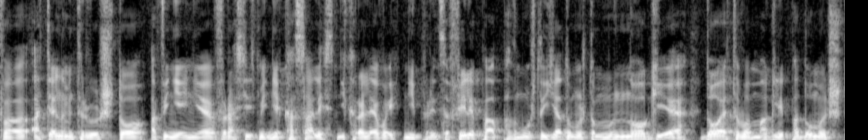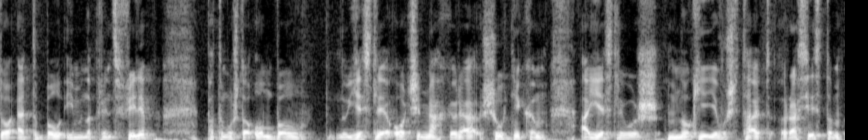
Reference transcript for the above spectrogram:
в отдельном интервью, что обвинения в расизме не касались ни королевы, ни принца Филиппа, потому что я думаю, что многие до этого могли подумать, что это был именно принц Филипп, потому что он был, ну, если очень мягко говоря, шутником, а если уж многие его считают расистом,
